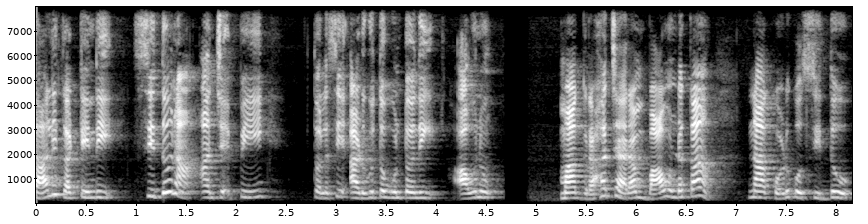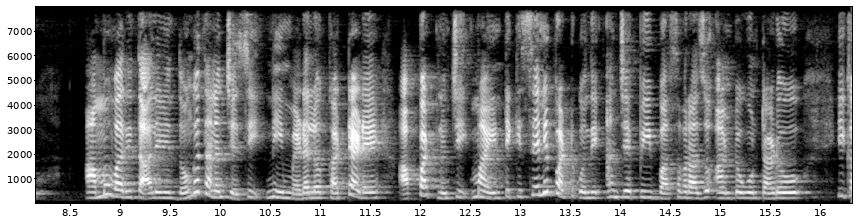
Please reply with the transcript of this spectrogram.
తాలి కట్టింది సిద్ధునా అని చెప్పి తులసి అడుగుతూ ఉంటుంది. అవును మా గ్రహచారం బావుండక నా కొడుకు సిద్ధు అమ్మవారి తాలిని దొంగతనం చేసి నీ మెడలో కట్టాడే అప్పటి నుంచి మా ఇంటికి శని పట్టుకుంది అని చెప్పి బసవరాజు అంటూ ఉంటాడు. ఇక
